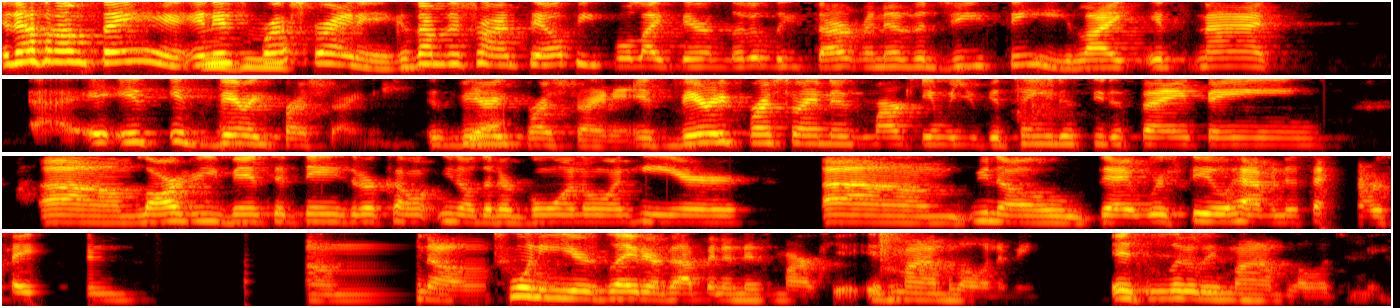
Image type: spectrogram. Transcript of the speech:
and that's what i'm saying and mm-hmm. it's frustrating because i'm just trying to tell people like they're literally serving as a gc like it's not it's it's very frustrating. It's very yeah. frustrating. It's very frustrating this market when you continue to see the same things, um, larger events and things that are co- you know that are going on here. Um, you know that we're still having the same conversations. Um, you know, 20 years later, if I've been in this market, it's mind blowing to me it's literally mind blowing to me.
